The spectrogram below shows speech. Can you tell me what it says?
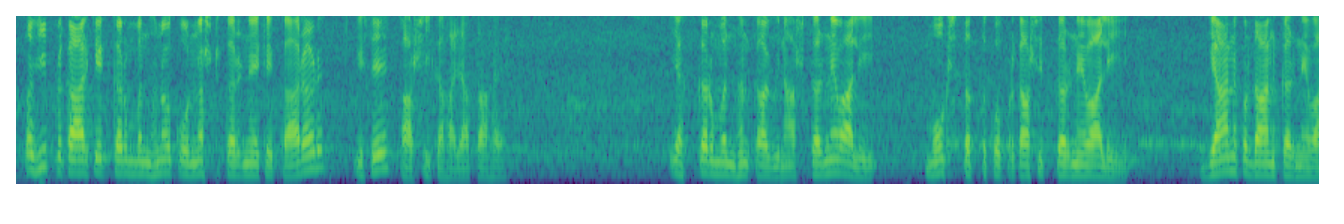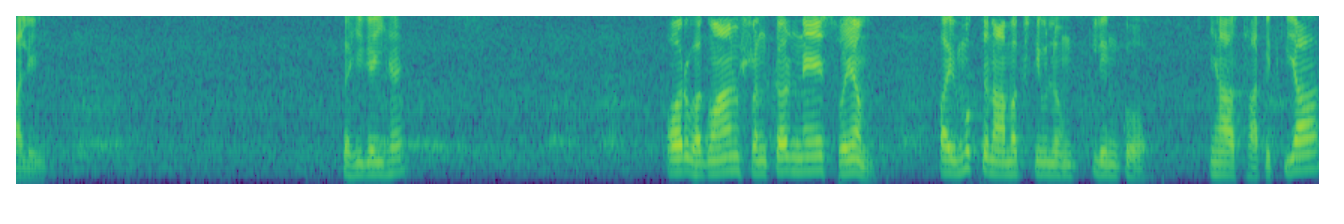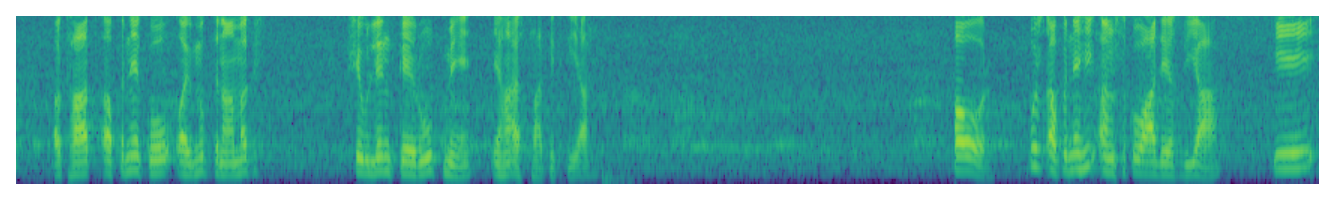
सभी प्रकार के कर्म बंधनों को नष्ट करने के कारण इसे काशी कहा जाता है। यह कर्म बंधन का विनाश करने वाली, मोक्ष तत्व को प्रकाशित करने वाली, ज्ञान प्रदान करने वाली कही गई है। और भगवान शंकर ने स्वयं अविमुक्त नामक शिवलिंग को यहाँ स्थापित किया, अर्थात अपने को अविमुक्त नामक शिवलिंग के रूप में यहाँ स्थापित किया। और उस अपने ही अंश को आदेश दिया कि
